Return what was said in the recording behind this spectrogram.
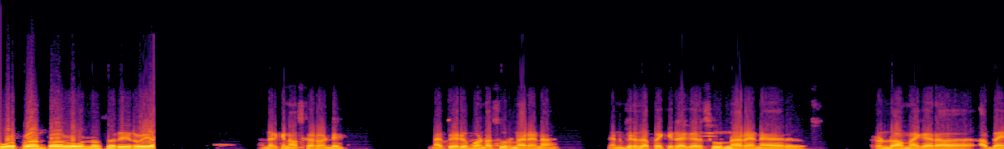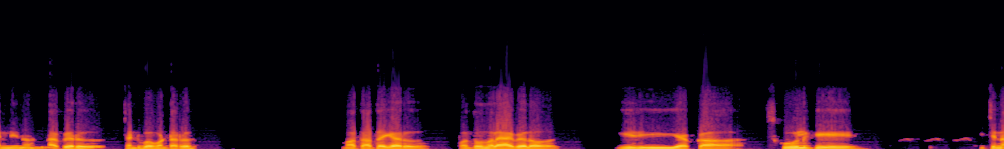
దూర ప్రాంతాల్లో ఉన్న సరే ఇరవై అందరికీ నమస్కారం అండి. నా పేరు బొండా సూర్యనారాయణ. నేను బిరదా ప్రకిరా గారు సూర్యనారాయణ గారు రెండో అమ్మాయి గారు అబ్బాయిని నేను. నా పేరు చంటిబాబు అంటారు. మా తాతయ్య గారు పంతొమ్మిది వందల యాభైలో ఈ యొక్క స్కూల్కి ఇచ్చిన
